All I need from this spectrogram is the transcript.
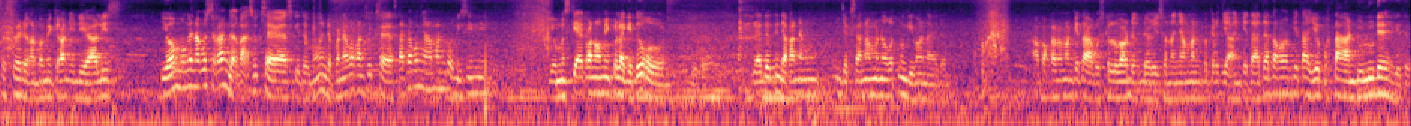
sesuai dengan pemikiran idealis? Yo mungkin aku sekarang nggak nggak sukses gitu. Mungkin depannya aku akan sukses tapi aku nyaman kok di sini. Yo meski ekonomiku lagi turun gitu. Lah itu tindakan yang bijaksana menurutmu gimana itu apakah memang kita harus keluar da- dari zona nyaman pekerjaan kita aja atau kita yuk bertahan dulu deh gitu?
